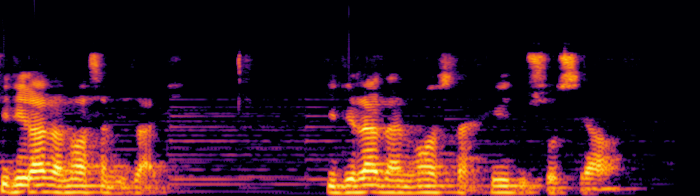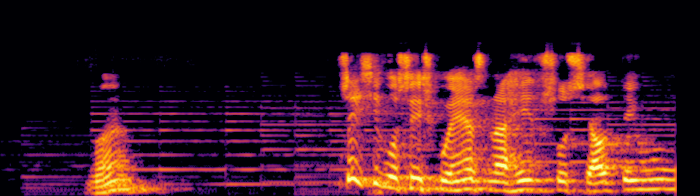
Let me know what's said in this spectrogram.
Que dirá da nossa amizade? Que dirá da nossa rede social? Não é? Não sei se vocês conhecem, na rede social tem um,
